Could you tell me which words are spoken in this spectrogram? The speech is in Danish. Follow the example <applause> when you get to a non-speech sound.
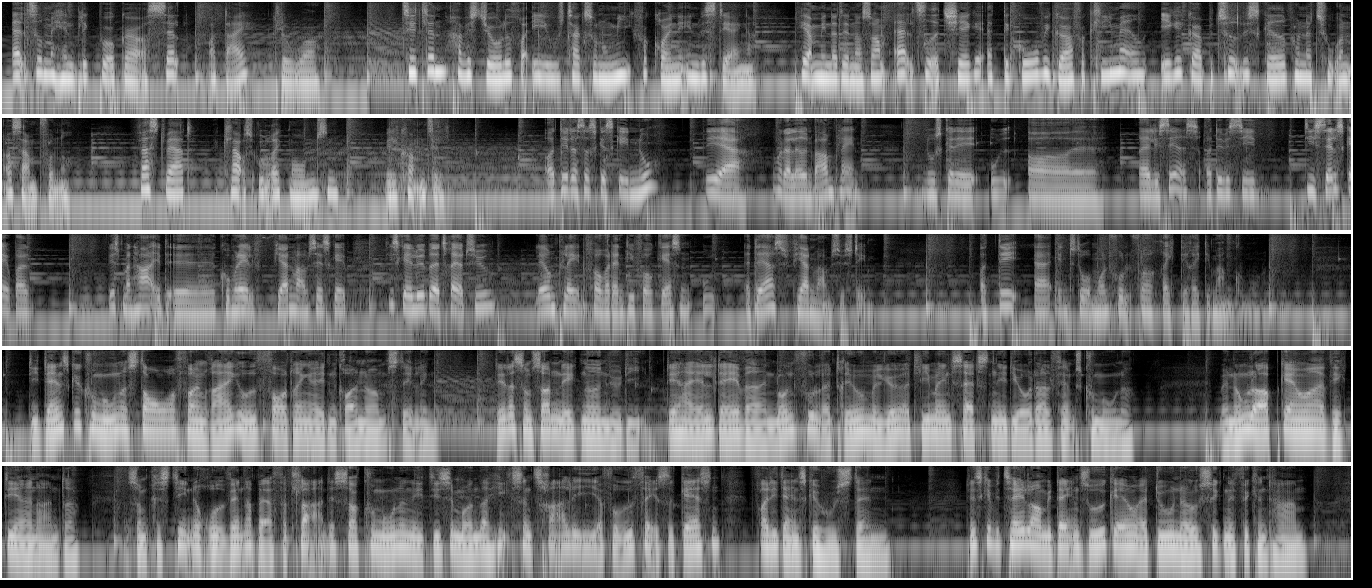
Altid med henblik på at gøre os selv og dig klogere. Titlen har vi stjålet fra EU's taksonomi for grønne investeringer – her minder den os om altid at tjekke, at det gode, vi gør for klimaet, ikke gør betydelig skade på naturen og samfundet. Fast vært er Claus Ulrik Mortensen. Velkommen til. Og det, der så skal ske nu, det er, nu er der lavet en varmeplan. Nu skal det ud og øh, realiseres, og det vil sige, de selskaber, hvis man har et øh, kommunalt fjernvarmeselskab, de skal i løbet af 23 lave en plan for, hvordan de får gassen ud af deres fjernvarmesystem. Og det er en stor mundfuld for rigtig, rigtig mange kommuner. De danske kommuner står over for en række udfordringer i den grønne omstilling. Det er der som sådan ikke noget nyt i. Det har alle dage været en mundfuld at drive miljø- og klimaindsatsen i de 98 kommuner. Men nogle opgaver er vigtigere end andre. Og som Christine Rud Vennerberg forklarer det, så er kommunerne i disse måneder helt centrale i at få udfaset gassen fra de danske husstande. Det skal vi tale om i dagens udgave af Do No Significant Harm.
